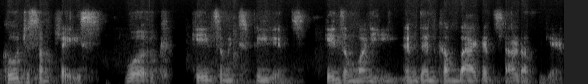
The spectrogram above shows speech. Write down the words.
go to some place, work, gain some experience, gain some money, and then come back and start up again.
